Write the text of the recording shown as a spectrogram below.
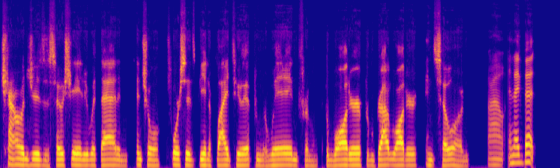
challenges associated with that and potential forces being applied to it from the wind, from, from water, from groundwater and so on. Wow. And I bet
